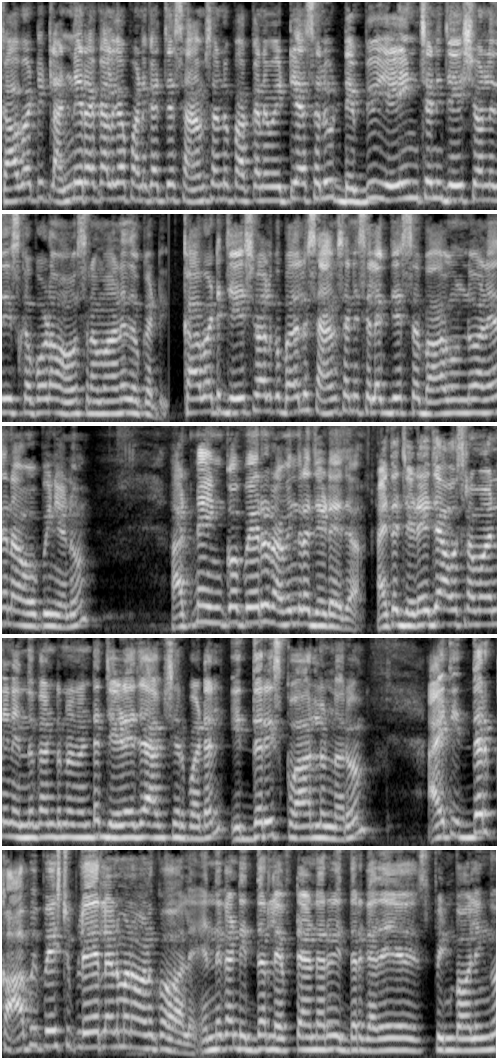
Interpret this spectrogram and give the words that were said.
కాబట్టి ఇట్లా అన్ని రకాలుగా పనికొచ్చే శాంసంగ్ పక్కన పెట్టి అసలు డెబ్యూ వేయించని జైస్వాల్ని తీసుకుపోవడం అవసరమా అనేది ఒకటి. కాబట్టి జైస్వాల్కు బదులు శాంసంగ్ని సెలెక్ట్ చేస్తే బాగుండు అనేది నా ఒపీనియన్ అట్నే ఇంకో పేరు రవీంద్ర జడేజా. అయితే జడేజా అవసరమా అని నేను ఎందుకంటున్నానంటే జడేజా అక్షర్ పటేల్ ఇద్దరి స్క్వాడ్లు ఉన్నారు. అయితే ఇద్దరు కాపీ పేస్ట్ ప్లేయర్లని మనం అనుకోవాలి. ఎందుకంటే ఇద్దరు లెఫ్ట్ హ్యాండర్ ఇద్దరు గదే స్పిన్ బౌలింగ్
